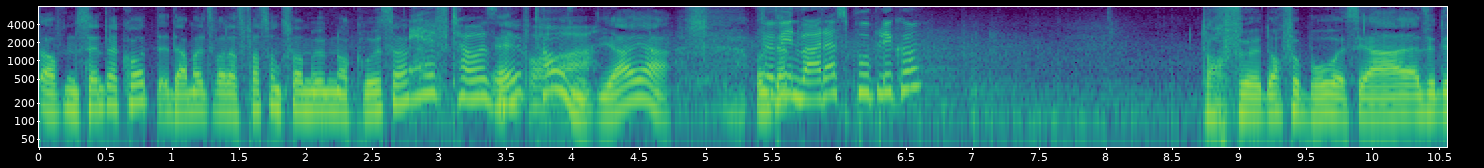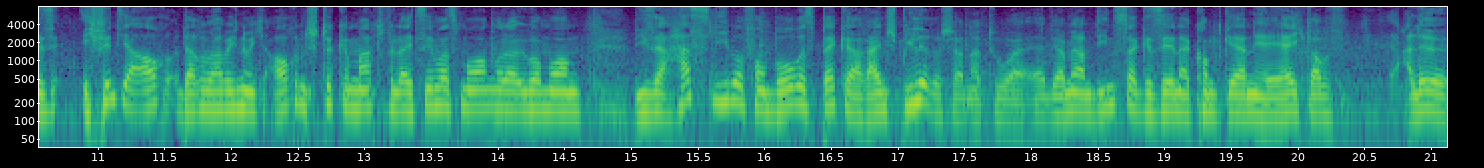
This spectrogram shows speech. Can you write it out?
auf dem Center Court. Damals war das Fassungsvermögen noch größer. 11.000. 11.000, ja, ja. Und Für wen war das Publikum? Doch für, doch für Boris, ja. Also das, ich finde ja auch, darüber habe ich nämlich auch ein Stück gemacht, vielleicht sehen wir es morgen oder übermorgen, diese Hassliebe von Boris Becker, rein spielerischer Natur. Äh, Wir haben ja am Dienstag gesehen, er kommt gerne hierher. Ich glaube, alle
